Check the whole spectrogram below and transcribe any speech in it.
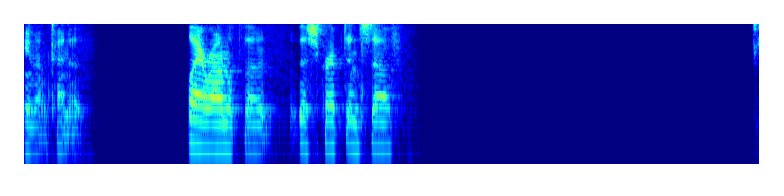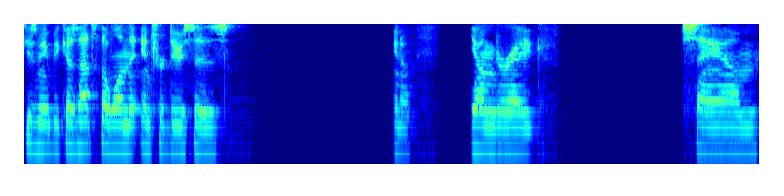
you know kind of play around with the the script and stuff excuse me because that's the one that introduces you know young drake sam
